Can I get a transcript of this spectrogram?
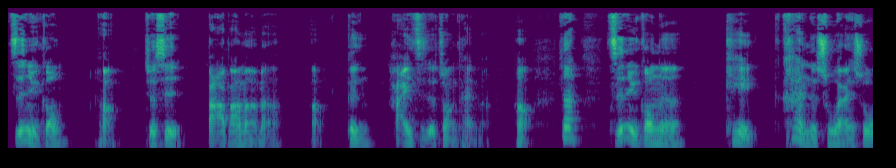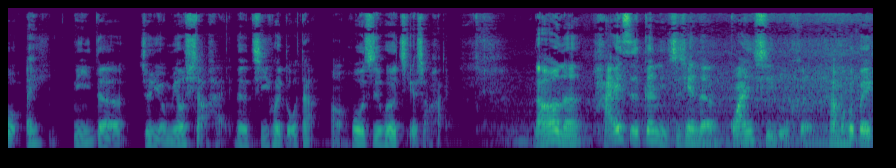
子女宫，好，就是爸爸妈妈啊跟孩子的状态嘛。好，那子女宫呢，可以看得出来说，哎，你的就有没有小孩，那个机会多大啊？或者是会有几个小孩？然后呢，孩子跟你之间的关系如何？他们会不会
